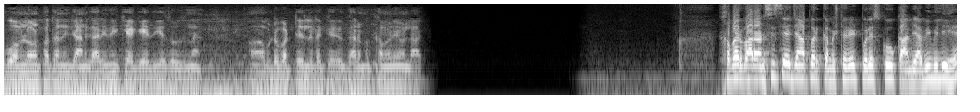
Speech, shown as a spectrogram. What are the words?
वो हम लोगों ने पता नहीं जानकारी नहीं क्या कह दिया तो उसने दुपट्टे लड़के घर में कमरे में ला खबर वाराणसी से, जहाँ पर कमिश्नरेट पुलिस को कामयाबी मिली है।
